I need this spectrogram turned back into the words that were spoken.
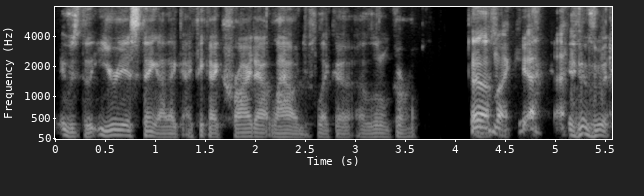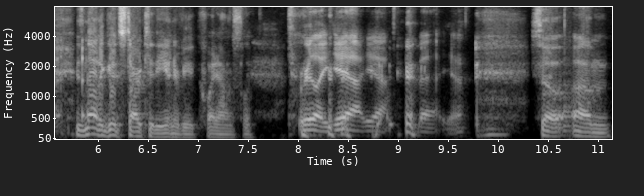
it was the eeriest thing. I like. I think I cried out loud like a, a little girl. Oh my god! It's not a good start to the interview, quite honestly. Really? Yeah, yeah, bet, yeah. So, um,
